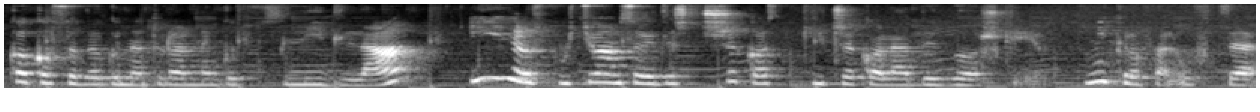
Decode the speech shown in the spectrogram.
kokosowego naturalnego z Lidla i rozpuściłam sobie też trzy kostki czekolady gorzkiej w mikrofalówce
